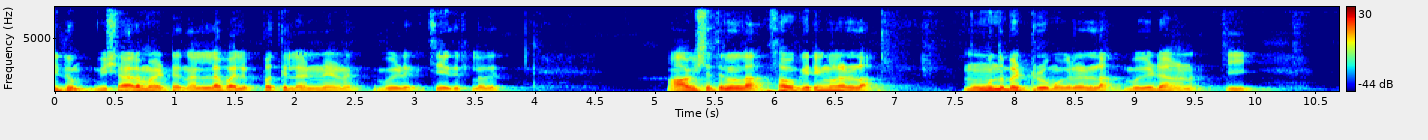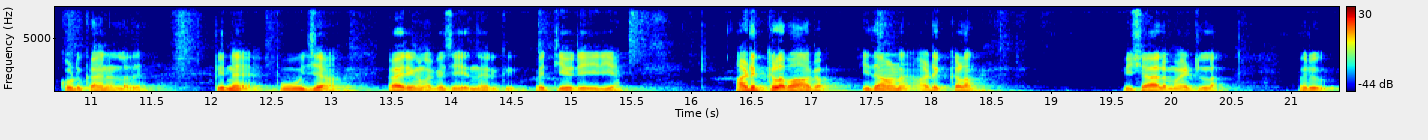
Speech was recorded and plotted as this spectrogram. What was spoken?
ഇതും വിശാലമായിട്ട് നല്ല വലുപ്പത്തിൽ തന്നെയാണ് വീട് ചെയ്തിട്ടുള്ളത്. ആവശ്യത്തിനുള്ള സൗകര്യങ്ങളുള്ള മൂന്ന് ബെഡ്റൂമുകളുള്ള വീടാണ് ഈ കൊടുക്കാനുള്ളത്. പിന്നെ പൂജ കാര്യങ്ങളൊക്കെ ചെയ്യുന്നവർക്ക് പറ്റിയ ഒരു ഏരിയ. അടുക്കള ഭാഗം. ഇതാണ് അടുക്കള. വിശാലമായിട്ടുള്ള ഒരു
